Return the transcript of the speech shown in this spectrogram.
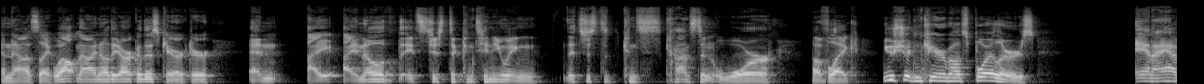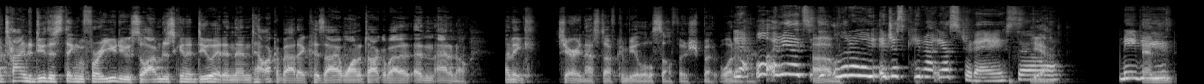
and now it's like, well, now I know the arc of this character, and I I know it's just a continuing, it's just a cons- constant war of like you shouldn't care about spoilers, and I have time to do this thing before you do, so I'm just gonna do it and then talk about it because I want to talk about it, and I don't know, I think sharing that stuff can be a little selfish, but whatever. Yeah, well, I mean, it's it Um, literally it just came out yesterday, so Yeah. maybe And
